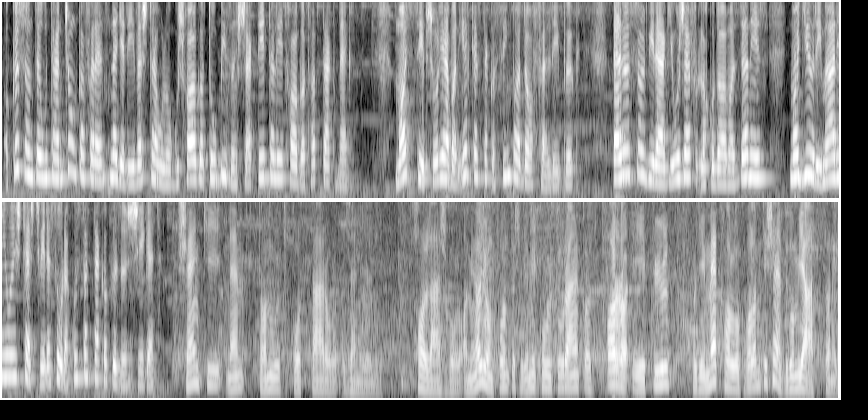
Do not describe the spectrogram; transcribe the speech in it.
A köszöntő után Csonka Ferenc negyedéves teológus hallgató bizonyságtételét hallgathatták meg. Majd szép sorjában érkeztek a színpadra a fellépők. Először Virág József, lakodalmas zenész, majd Győri Márió és testvére szórakoztatták a közönséget. Senki nem tanult kottáról zenélni. Hallásból, ami nagyon fontos, hogy a mi kultúránk az arra épül, hogy én meghallok valamit és el tudom játszani.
